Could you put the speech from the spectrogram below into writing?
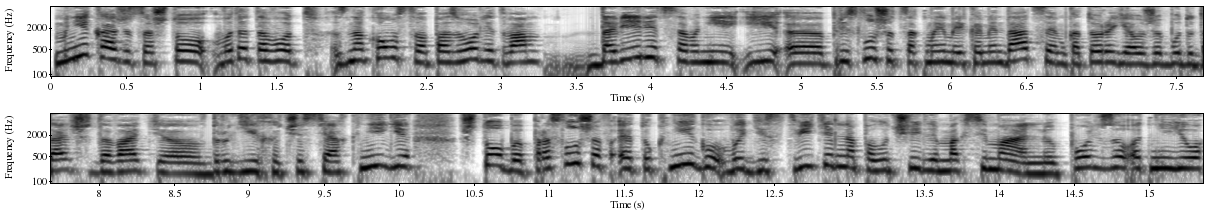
Мне кажется, что вот это вот знакомство позволит вам довериться мне и э, прислушаться к моим рекомендациям, которые я уже буду дальше давать э, в других частях книги, чтобы, прослушав эту книгу, вы действительно получили максимальную пользу от нее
